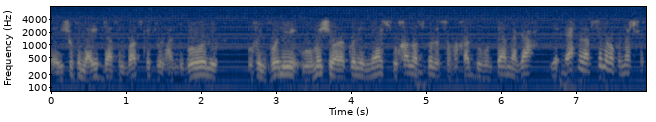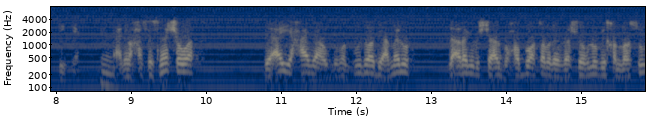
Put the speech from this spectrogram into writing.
مم. يشوف اللعيب ده في ال basket وال handball وفي ال volley ومشي ورا كل الناس وخلص كل الصفقات بمنتهى النجاح. إحنا نفسنا ما كناش حاسين يعني. يعني ما حسسناش هو بأي حاجة أو بمجهود هو بيعمله. لا الراجل بيشتغل بحبه واعتبر إن ده شغله بيخلصه.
